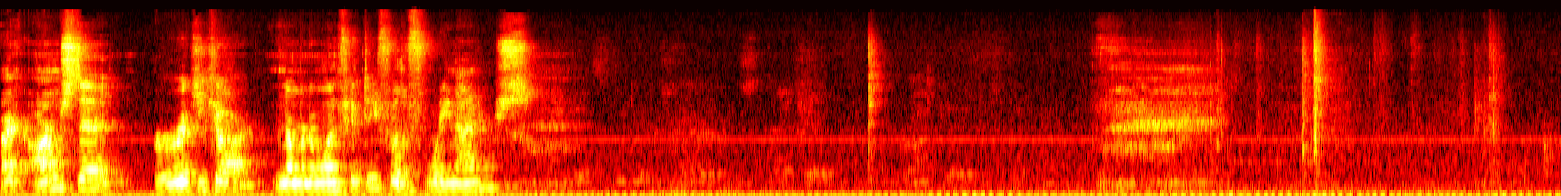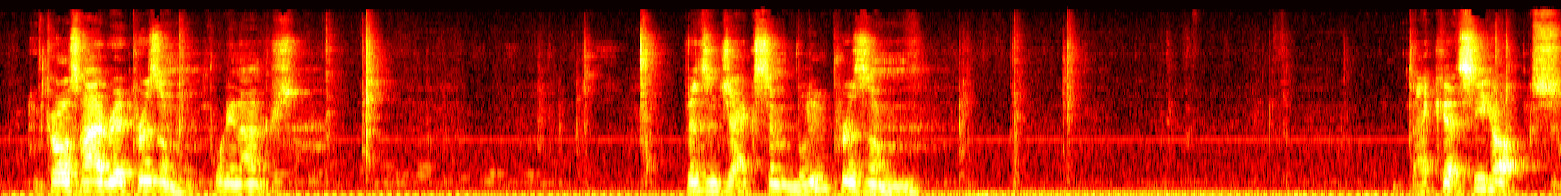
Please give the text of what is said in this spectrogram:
Arik Armstead rookie card number to 150 for the 49ers. Carlos Hyde, Red Prizm, 49ers. Vincent Jackson, Blue Prizm. Die cut Seahawks.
